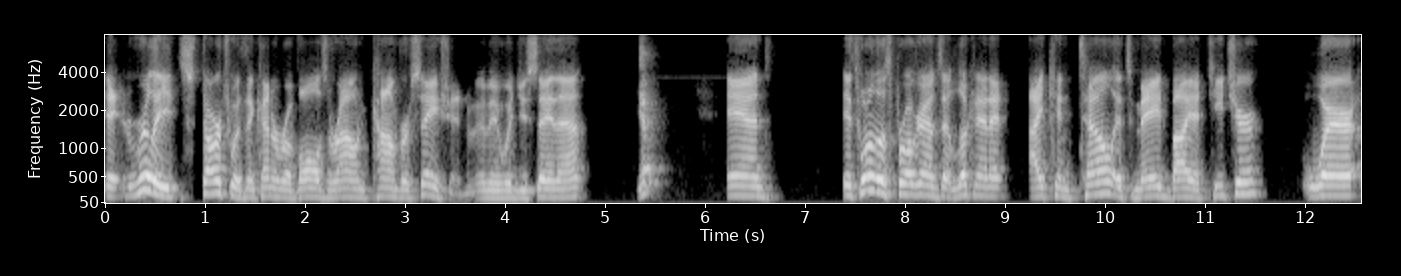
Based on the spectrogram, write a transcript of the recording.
it really starts with and kind of revolves around conversation. I mean, would you say that? Yep. And it's one of those programs that looking at it, I can tell it's made by a teacher where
